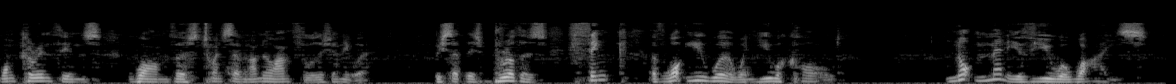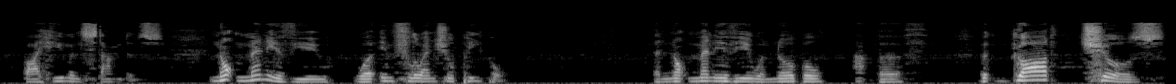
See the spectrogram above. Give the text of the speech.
1 Corinthians 1 verse 27. I know I'm foolish anyway. We said this, brothers, think of what you were when you were called. Not many of you were wise by human standards. Not many of you were influential people. And not many of you were noble at birth. But God chose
